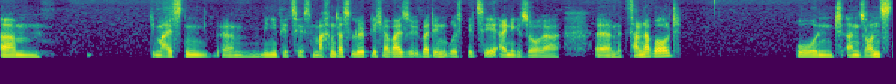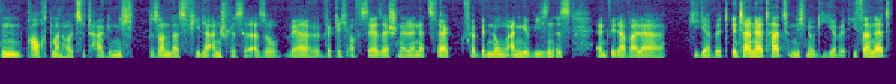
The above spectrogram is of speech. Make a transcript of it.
Ähm, die meisten ähm, Mini-PCs machen das löblicherweise über den USB-C, einige sogar äh, mit Thunderbolt. Und ansonsten braucht man heutzutage nicht besonders viele Anschlüsse. Also wer wirklich auf sehr, sehr schnelle Netzwerkverbindungen angewiesen ist, entweder weil er Gigabit Internet hat, nicht nur Gigabit Ethernet,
